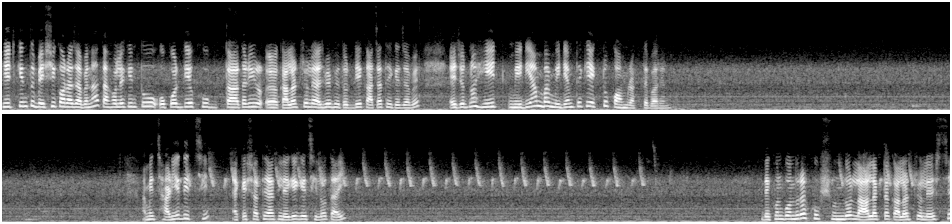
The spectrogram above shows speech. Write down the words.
হিট কিন্তু বেশি করা যাবে না, তাহলে কিন্তু ওপর দিয়ে খুব তাড়াতাড়ি কালার চলে আসবে, ভেতর দিয়ে কাঁচা থেকে যাবে। এই জন্য হিট মিডিয়াম বা মিডিয়াম থেকে একটু কম রাখতে পারেন। আমি ছাড়িয়ে দিচ্ছি, একের সাথে এক লেগে গেছিল তাই। দেখুন বন্ধুরা, খুব সুন্দর লাল একটা কালার চলে এসছে।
